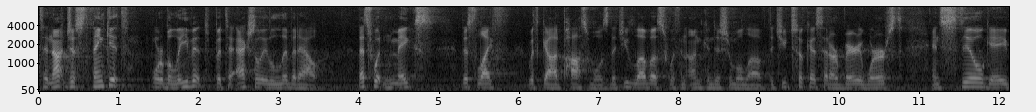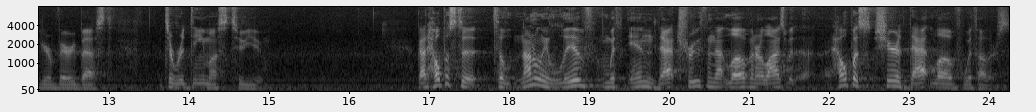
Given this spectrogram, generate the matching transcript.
To not just think it or believe it, but to actually live it out. That's what makes this life with God possible, is that you love us with an unconditional love, that you took us at our very worst and still gave your very best to redeem us to you. God, help us to, to not only live within that truth and that love in our lives, but help us share that love with others.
